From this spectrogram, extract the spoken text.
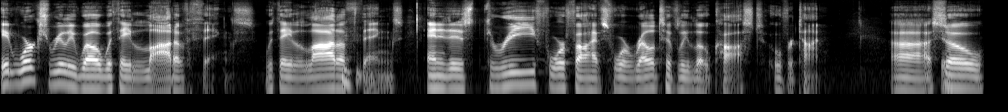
It works really well with a lot of things. With a lot of Mm-hmm. things. And it is three, four, fives for relatively low cost over time. Uh, so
